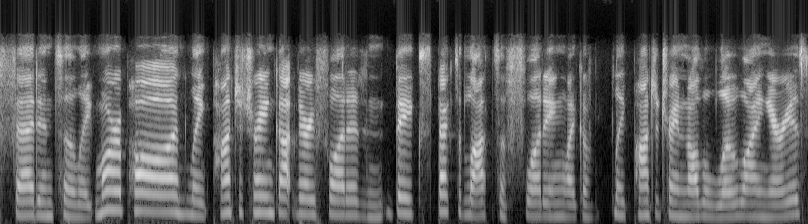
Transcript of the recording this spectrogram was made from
fed into Lake Maurepas, and Lake Pontchartrain got very flooded, and they expected lots of flooding, like of Lake Pontchartrain and all the low-lying areas,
